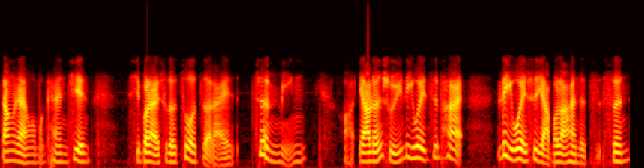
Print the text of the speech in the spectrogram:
当然，我们看见希伯来书的作者来证明啊，亚伦属于立位之派，立位是亚伯拉罕的子孙，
